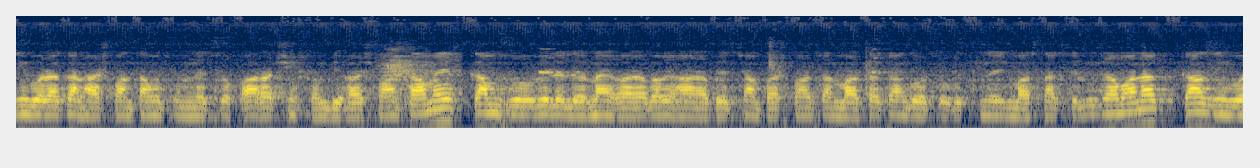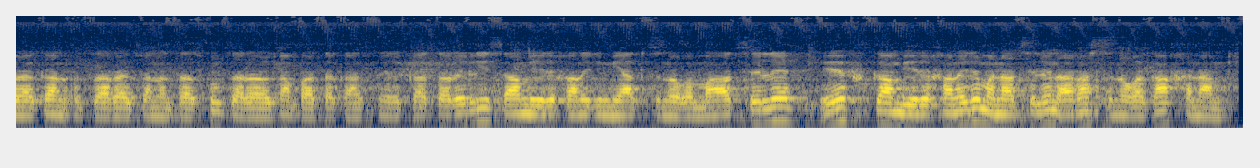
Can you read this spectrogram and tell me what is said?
զինվորական հաշվանդամություն ունեցող առաջին խմբի հաշվանդամ է կամ զոհվել է Լեռնային Ղարաբաղի Հանրապետության պաշտպանության մարտական գործողություններին մասնակցելու ժամանակ կամ զինվորական ծառայության ընթացքում ծառայական պարտականությունները կատարելիս կամ երեխաների միակ ծնողը մահացել է եւ կամ երեխաները մնացել են առանց ծնողական խնամքի։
